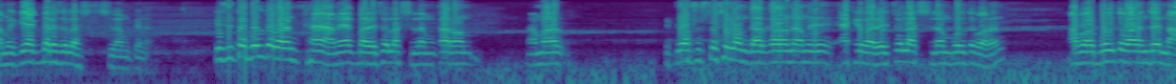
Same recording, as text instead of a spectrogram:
আমি কি একবারে চলে আসছিলাম কিনা? কিছুটা বলতে পারেন হ্যাঁ আমি একবারে চলে আসছিলাম। কারণ আমার একটু অসুস্থ ছিলাম, যার কারণে আমি একেবারে চলে আসছিলাম বলতে পারেন। আবার বলতে পারেন যে, না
